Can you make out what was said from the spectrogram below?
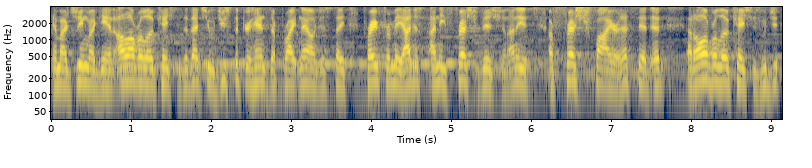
in my dream again, all of our locations. If that's you, would you slip your hands up right now and just say, pray for me? I just, I need fresh vision. I need a fresh fire. That's it. At, at all of our locations, would you,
